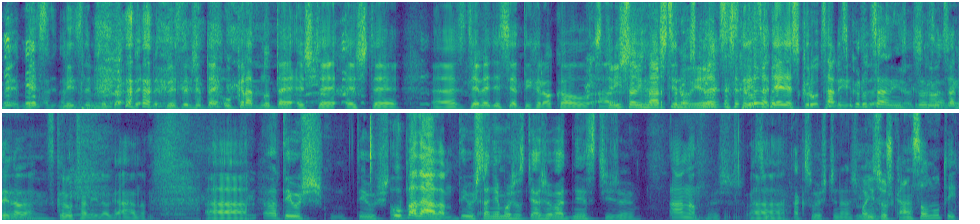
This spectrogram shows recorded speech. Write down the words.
My, mysl, myslím, že to, my- myslím, že to je ukradnuté ešte, ešte uh, z 90 rokov. Stricovi Uh, Martinovi, ne? Skrúca, nie, nie, skrúcaný. Skrúcaný, skrúcaný. Skrúcaný noga, skrúcaný noga, áno. Uh, A ty už, ty už, upadávam. ty už sa nemôžu stiažovať dnes, čiže Áno. vieš, sú, A- ak sú ešte nažive. Oni sú už cancelnutí?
